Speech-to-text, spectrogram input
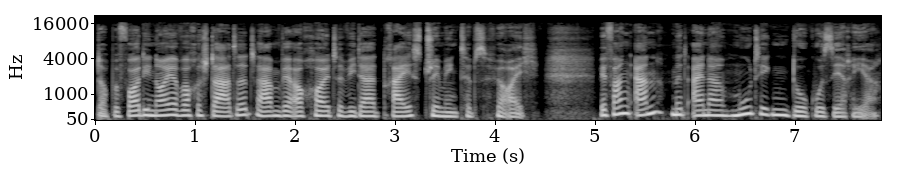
Doch bevor die neue Woche startet, haben wir auch heute wieder drei Streaming-Tipps für euch. Wir fangen an mit einer mutigen Doku-Serie.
